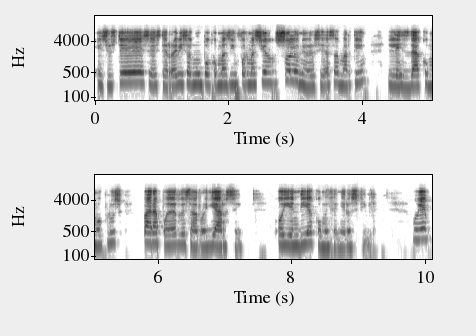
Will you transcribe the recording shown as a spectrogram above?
y si ustedes este, revisan un poco más de información, solo Universidad San Martín les da como plus para poder desarrollarse hoy en día como ingeniero civil. Muy bien,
